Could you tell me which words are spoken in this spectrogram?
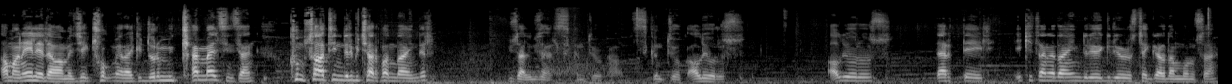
Ama neyle devam edecek çok merak ediyorum. Mükemmelsin sen. Kum saat indir bir çarpan daha indir. Güzel güzel sıkıntı yok abi. Sıkıntı yok. Alıyoruz. Alıyoruz. Dert değil. İki tane daha indiriyor. Giriyoruz tekrardan bonusa.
